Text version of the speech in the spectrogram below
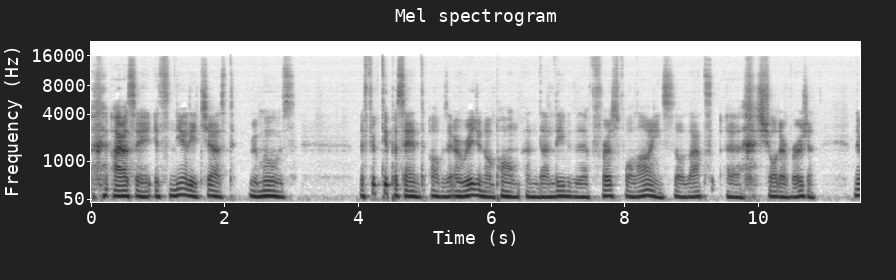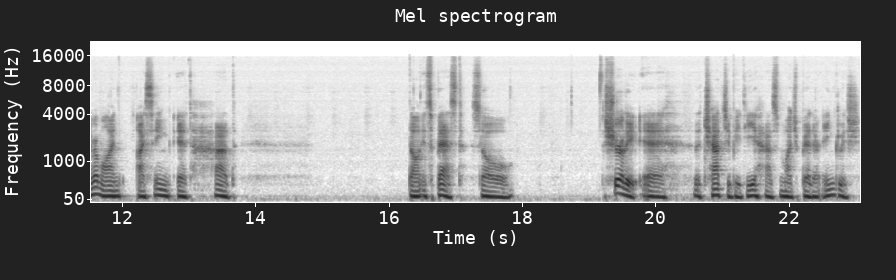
I'll say it's nearly just removes the 50% of the original poem and uh, leave the first four lines, so that's a shorter version. Never mind, I think it had done its best, so surely uh, the ChatGPT has much better English,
